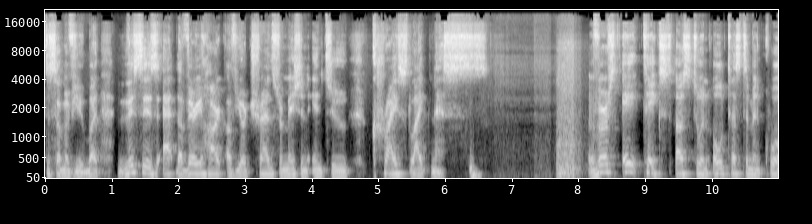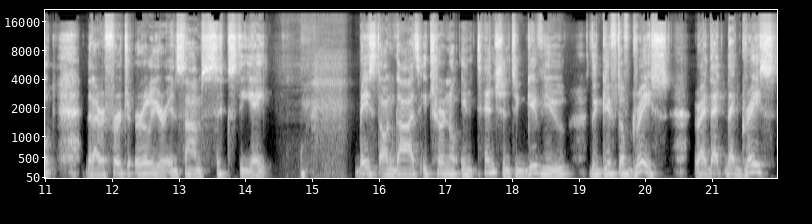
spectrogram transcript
to some of you, but this is at the very heart of your transformation into Christ likeness. Verse 8 takes us to an Old Testament quote that I referred to earlier in Psalm 68 based on God's eternal intention to give you the gift of grace, right? That, that grace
